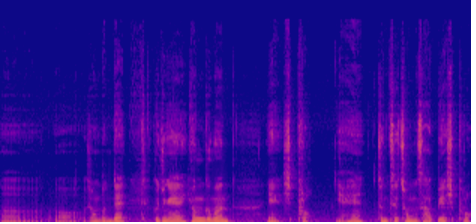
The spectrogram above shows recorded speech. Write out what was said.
어, 어, 정도인데 그 중에 현금은 예, 10% 예, 전체 총 사업비의 10%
